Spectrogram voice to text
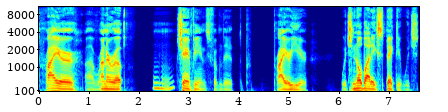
prior uh, runner-up hmm champions from the, the prior year, which nobody expected, which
